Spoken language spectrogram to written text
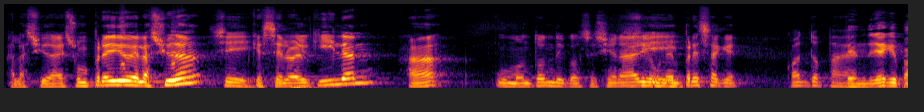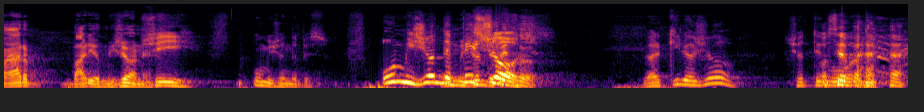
a la ciudad? Es un predio de la ciudad Sí. que se lo alquilan a un montón de concesionarios, Sí. una empresa que... ¿Cuánto paga? Tendría que pagar varios millones. Sí. Un millón de pesos. Un millón de, ¿Un millón de pesos. ¿Lo alquilo yo? Yo tengo. O sea, para,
